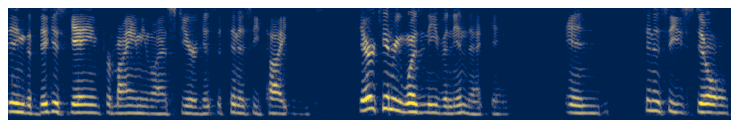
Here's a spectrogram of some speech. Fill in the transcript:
being the biggest game for Miami last year against the Tennessee Titans, Derrick Henry wasn't even in that game. And Tennessee still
